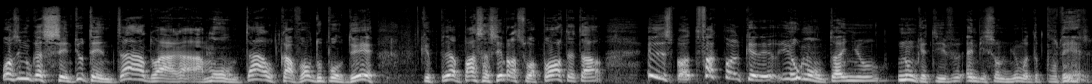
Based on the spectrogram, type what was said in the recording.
você nunca se sentiu tentado a, a montar o cavalo do poder, que passa sempre à sua porta e tal. Eu disse: De facto, eu não tenho, nunca tive ambição nenhuma de poder.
